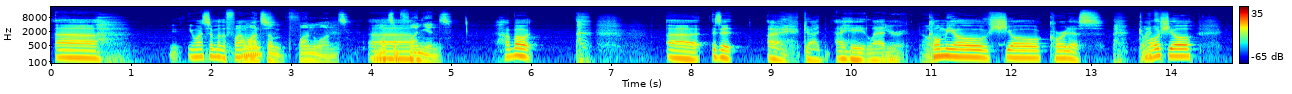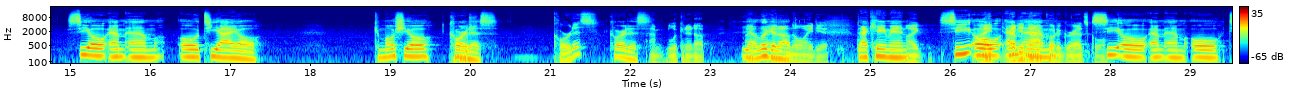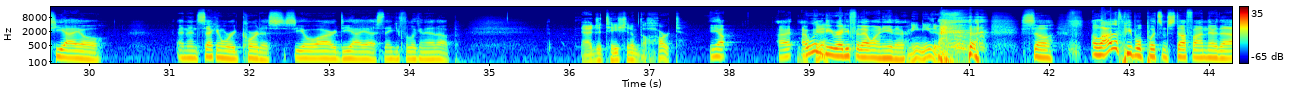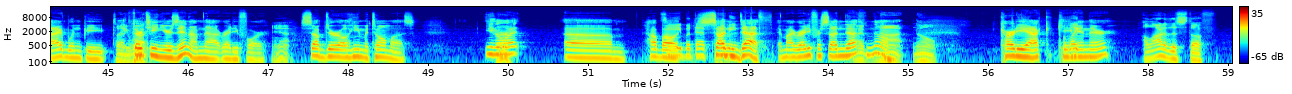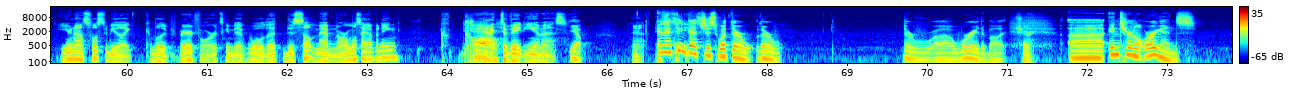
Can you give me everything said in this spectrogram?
uh, you- want some of the fun ones? I want some fun ones. I want some Uh, funyuns. How about, uh, is it? I God, I hate Latin. You're- oh, Commotio cordis. Commotio, C O M M O T I O. Commotio cordis. Cordis? Cordis. I'm looking it up. Yeah, I- look I it have up. No idea. That came in Like C I, O I M did not go to grad school. C O M M O T I O. And then second word cordis. C O R D I S. Thank you for looking that up. Agitation of the heart. Yep. I, I wouldn't Okay. be ready for that one either. Me neither. So, a lot of people put some stuff on there that I wouldn't be. Tell you what. 13 years in, I'm not ready for. yeah. Subdural hematomas. You know Sure. what? Um, how about but that's- I sudden mean- death? Am I ready for sudden death? I'm no. not. No. Cardiac came like- in there. A lot of this stuff you're not supposed to be like completely prepared for. It's gonna be like, whoa, that there's something abnormal's happening. C- Call. Activate EMS. Yep. Yeah. And I think that's just what they're they're they're uh, worried about. sure. Uh, internal organs,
